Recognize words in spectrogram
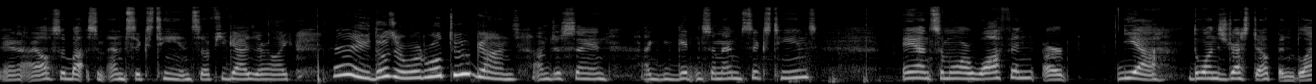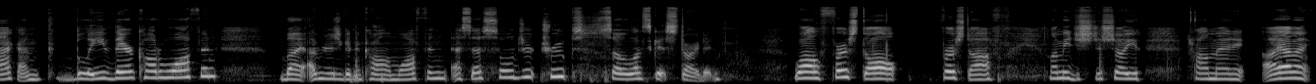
and I also bought some M16. So if you guys are like, "Hey, those are World War II guns," I'm just saying I'm getting some M16s and some more Waffen, or yeah, the ones dressed up in black. I believe they're called Waffen, but I'm just gonna call them Waffen SS soldier troops. So let's get started. Well, first all, first off, let me just, just show you how many. I haven't.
